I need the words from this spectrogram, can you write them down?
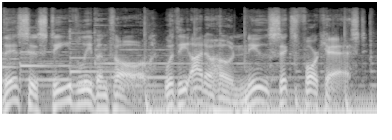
This is Steve Liebenthal with the Idaho News 6 forecast.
